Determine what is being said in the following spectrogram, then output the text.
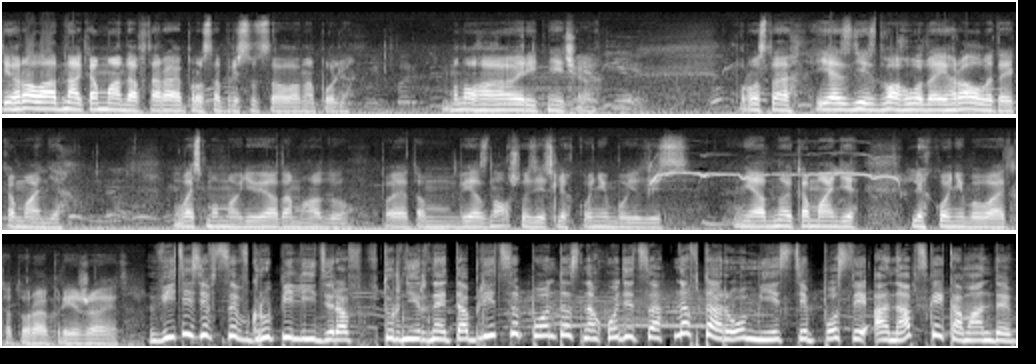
Играла одна команда, вторая просто присутствовала на поле. Много говорить нечего. Просто я здесь два года играл в этой команде, в восьмом и в девятом году. Поэтому я знал, что здесь легко не будет. Здесь ни одной команде легко не бывает, которая приезжает. Витязевцы в группе лидеров. В турнирной таблице «Понтас» находится на втором месте после анапской команды.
